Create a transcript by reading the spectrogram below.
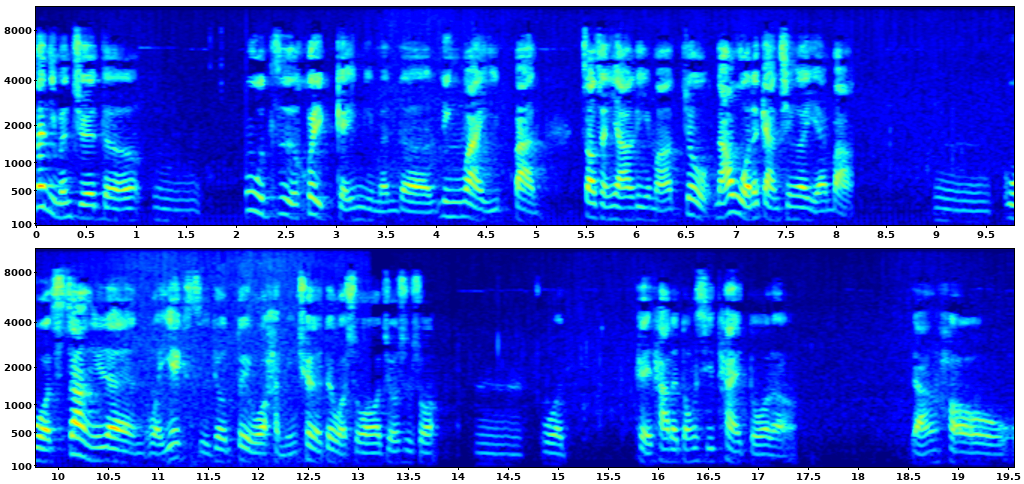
那你们觉得，嗯，物质会给你们的另外一半造成压力吗？就拿我的感情而言吧，嗯，我上一任我 EX 就对我很明确的对我说，就是说，嗯，我给他的东西太多了，然后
